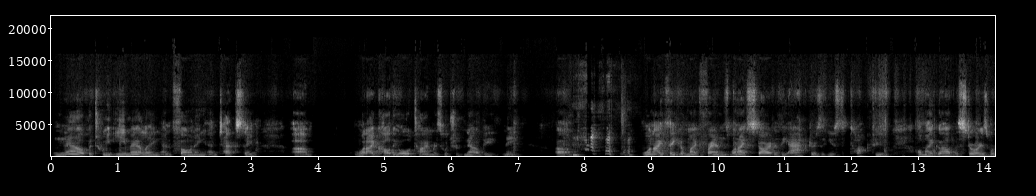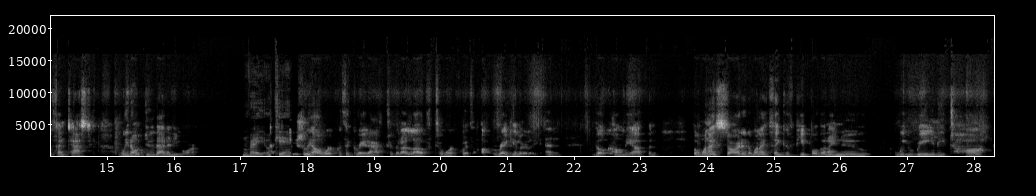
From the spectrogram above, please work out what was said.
Now, between emailing and phoning and texting, um, what I call the old timers, which would now be me. Um, when I think of my friends, when I started, the actors that used to talk to you, oh my God, the stories were fantastic. We don't do that anymore. Right. Okay. Usually, I'll work with a great actor that I love to work with uh, regularly, and they'll call me up. And but when I started, and when I think of people that I knew, we really talked.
